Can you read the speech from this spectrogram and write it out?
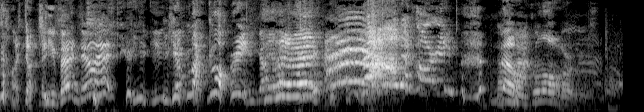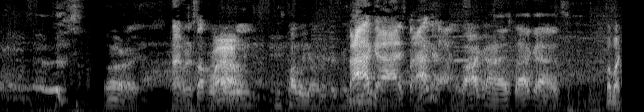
No, don't you. You better do it. you, you, You give me my glory. you got See you later, man. No, my glory. no glory. Alright. Alright, we're gonna stop Wow. recording. He's probably yelling at me. Bye, guys. Bye, guys. Bye guys. Bye guys. Bye bye.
